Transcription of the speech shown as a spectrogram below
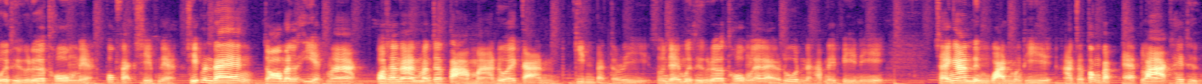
มือถือเรือธงเนี่ย พวกแฟลกชิพเนี่ย ชิปมันแรง จอมันละเอียดมาก เพราะฉะนั้นมันจะตามมาด้วยการกินแบตเตอรี่ ส่วนใหญ่มือถือเรือธงหลาย ๆ รุ่นนะครับในปีนี้ ใช้งาน 1 วันบางทีอาจจะต้องแบบแอบลากให้ถึง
